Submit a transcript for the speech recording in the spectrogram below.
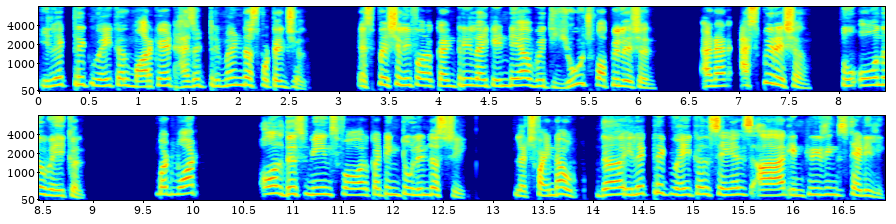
Electric vehicle market has a tremendous potential, especially for a country like India with huge population and an aspiration to own a vehicle. But what all this means for cutting tool industry? Let's find out. The electric vehicle sales are increasing steadily,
